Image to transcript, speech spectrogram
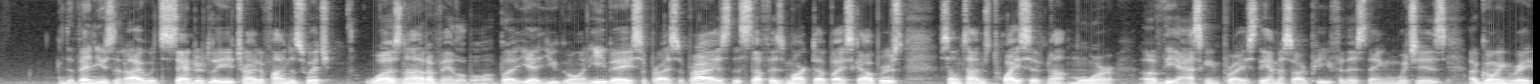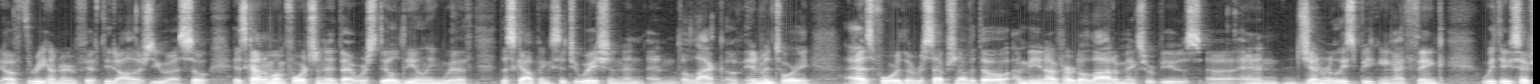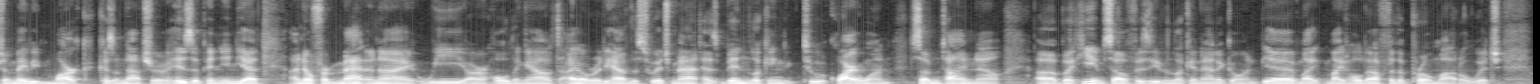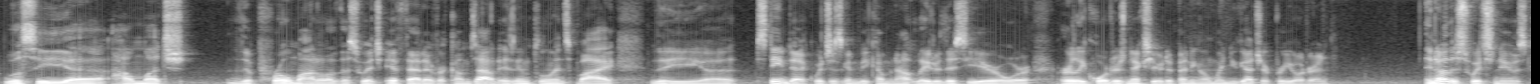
the venues that I would standardly try to find a Switch was not available. But yet you go on eBay, surprise, surprise, the stuff is marked up by scalpers, sometimes twice, if not more, of the asking price, the MSRP for this thing, which is a going rate of $350 US. So it's kind of unfortunate that we're still dealing with the scalping situation and, and the lack of inventory. As for the reception of it, though, I mean, I've heard a lot of mixed reviews. Uh, and generally speaking, I think, with the exception of maybe Mark, because I'm not sure of his opinion yet, I know for Matt and I, we are holding out. I already have the Switch. Matt has been looking to acquire one some time now. Uh, but he himself is even looking at it, going, "Yeah, might might hold out for the Pro model," which we'll see uh, how much the Pro model of the Switch, if that ever comes out, is influenced by the uh, Steam Deck, which is going to be coming out later this year or early quarters next year, depending on when you got your pre-order in. In other Switch news,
